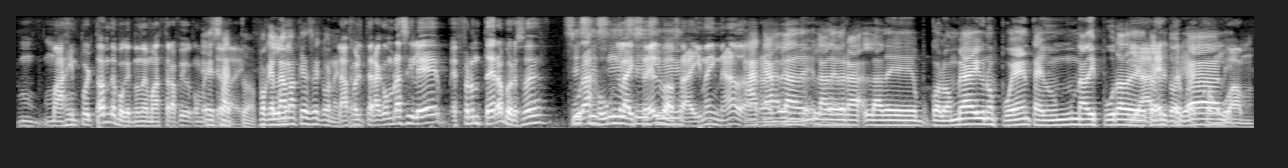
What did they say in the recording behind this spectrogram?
más importante porque es donde más tráfico comercial Exacto, hay. porque es la más que se conecta. La frontera con Brasil es, es frontera, pero eso es pura sí, sí, jungla y selva. O sea, ahí no hay nada. Acá la de, la, de, Bra- la de Colombia hay unos puentes, hay una disputa Y de este, pues, territorial. con Guam.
